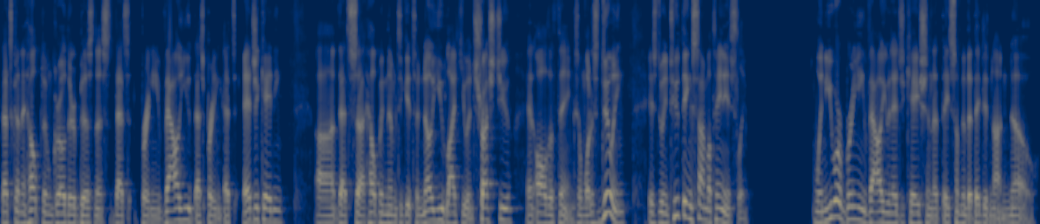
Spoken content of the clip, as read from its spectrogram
that's going to help them grow their business. That's bringing value. That's bringing. That's educating uh, that's uh, helping them to get to know you, like you, and trust you, and all the things. And what it's doing is doing two things simultaneously. When you are bringing value and education that they something that they did not know,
